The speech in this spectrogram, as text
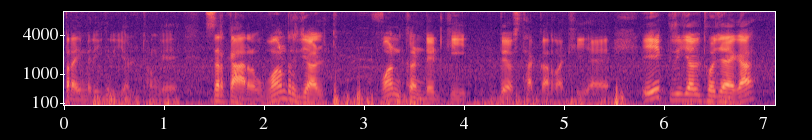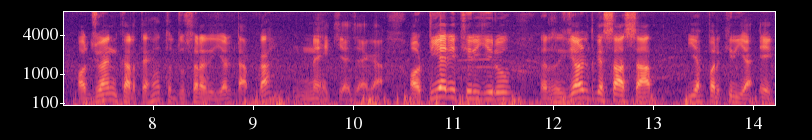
प्राइमरी के रिज़ल्ट होंगे। सरकार वन रिज़ल्ट, वन कैंडिडेट की व्यवस्था कर रखी है। एक रिज़ल्ट हो जाएगा और ज्वाइन करते हैं तो दूसरा रिज़ल्ट आपका नहीं किया जाएगा। और T R E three zero result के साथ साथ यह प्रक्रिया एक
